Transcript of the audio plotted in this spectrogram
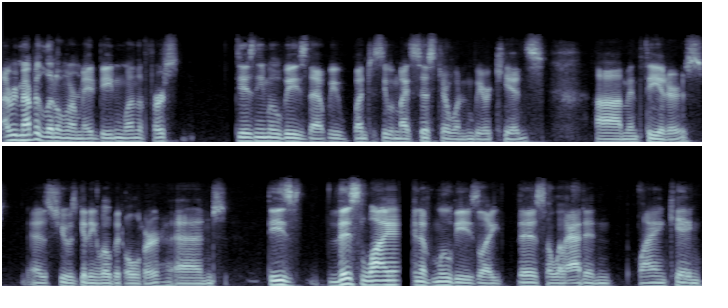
I remember Little Mermaid being one of the first Disney movies that we went to see with my sister when we were kids um, in theaters as she was getting a little bit older. And these this line of movies like this, Aladdin, Lion King,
